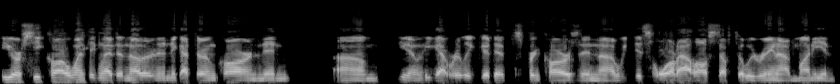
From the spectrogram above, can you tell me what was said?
the URC car. One thing led to another, and then they got their own car, and then um, you know he got really good at sprint cars, and uh, we did some World Outlaw stuff till we ran out of money, and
